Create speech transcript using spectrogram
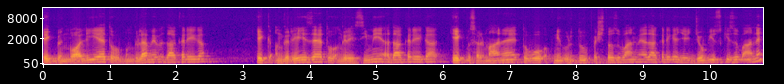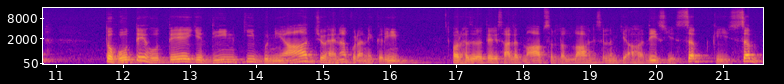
एक बंगाली है तो वो बंगला में अदा करेगा, एक अंग्रेज़ है तो अंग्रेज़ी में अदा करेगा, एक मुसलमान है तो वो अपनी उर्दू पश्तो ज़ुबान में अदा करेगा जो भी उसकी ज़ुबान है। तो होते होते ये दीन की बुनियाद जो है ना कुरान करीम और हज़रत रसालत माब अलैहि वसल्लम की अहादीस ये सब की सब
